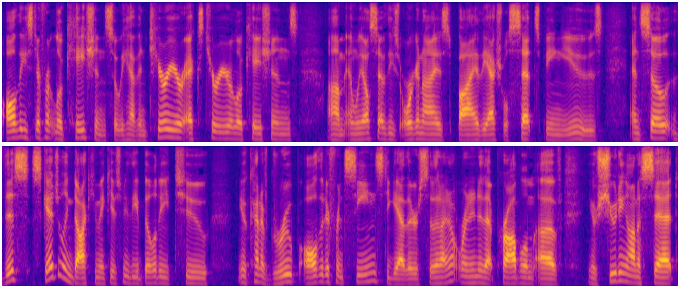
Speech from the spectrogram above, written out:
all these different locations. So we have interior, exterior locations, um, and we also have these organized by the actual sets being used. And so this scheduling document gives me the ability to you know, kind of group all the different scenes together so that I don't run into that problem of, you know, shooting on a set,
